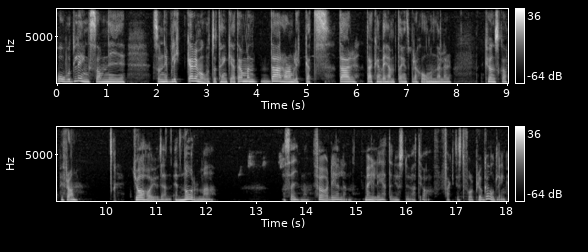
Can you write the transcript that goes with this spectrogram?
odling som ni, som ni blickar emot och tänker att ja, men där har de lyckats, där, där kan vi hämta inspiration eller kunskap ifrån? Jag har ju den enorma, vad säger man, fördelen, möjligheten just nu att jag faktiskt får plugga odling.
